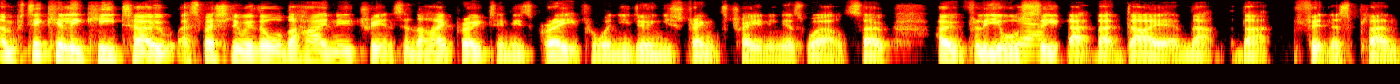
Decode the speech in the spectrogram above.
and particularly keto, especially with all the high nutrients and the high protein is great for when you're doing your strength training as well. So hopefully you will yeah. see that that diet and that that fitness plan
